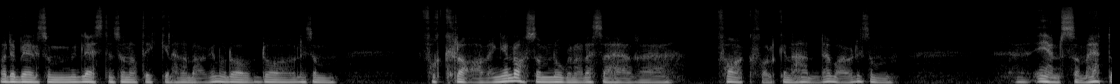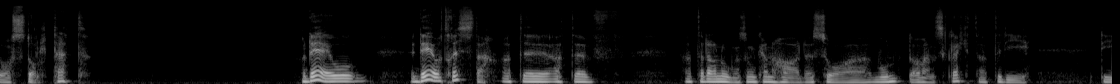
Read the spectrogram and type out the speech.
Og det ble liksom, jeg leste en sånn artikkel her en dagen, og da, da liksom Forklaringen da, som noen av disse her eh, fagfolkene hadde, var jo liksom eh, ensomhet og stolthet. Og det er jo, det er jo trist, da. At, det- at, at det er noen som kan ha det så vondt og vanskelig at de, de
